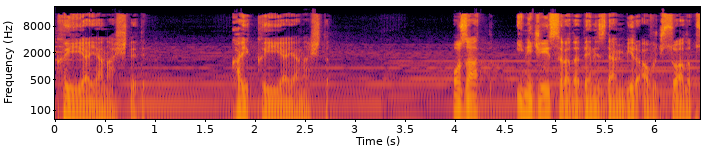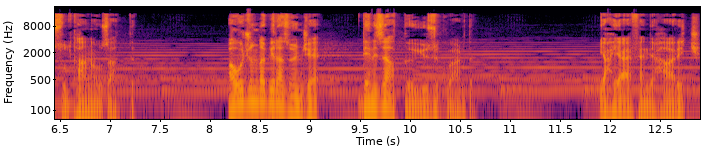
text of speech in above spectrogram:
kıyıya yanaş dedi. Kayık kıyıya yanaştı. O zat ineceği sırada denizden bir avuç su alıp sultana uzattı. Avucunda biraz önce denize attığı yüzük vardı. Yahya Efendi hariç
